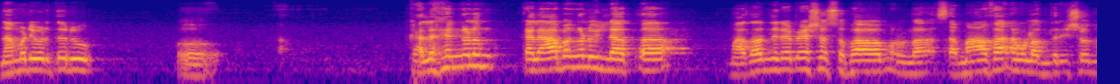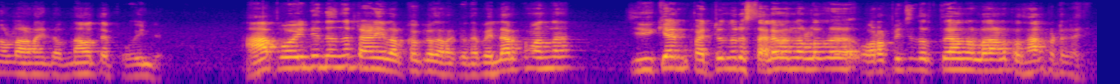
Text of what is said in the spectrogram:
നമ്മുടെ ഇവിടുത്തെ ഒരു കലഹങ്ങളും കലാപങ്ങളും ഇല്ലാത്ത മതനിരപേക്ഷ സ്വഭാവമുള്ള സമാധാനമുള്ള അന്തരീക്ഷം എന്നുള്ളതാണ് അതിന്റെ ഒന്നാമത്തെ പോയിന്റ് ആ പോയിന്റിൽ നിന്നിട്ടാണ് ഈ വർക്കൊക്കെ നടക്കുന്നത്. അപ്പോൾ എല്ലാവർക്കും വന്ന് ജീവിക്കാൻ പറ്റുന്നൊരു സ്ഥലം എന്നുള്ളത് ഉറപ്പിച്ചു നിർത്തുക എന്നുള്ളതാണ് പ്രധാനപ്പെട്ട കാര്യം.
